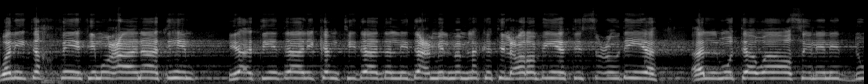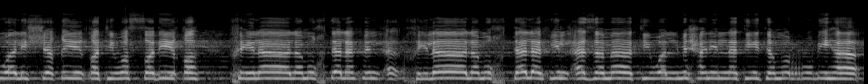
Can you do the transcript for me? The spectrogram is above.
ولتخفيف معاناتهم يأتي ذلك امتدادا لدعم المملكة العربية السعودية المتواصل للدول الشقيقة والصديقة خلال مختلف خلال مختلف الأزمات والمحن التي تمر بها.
